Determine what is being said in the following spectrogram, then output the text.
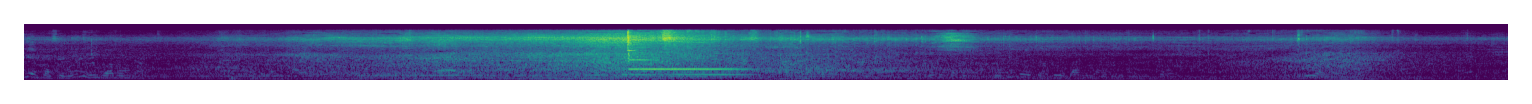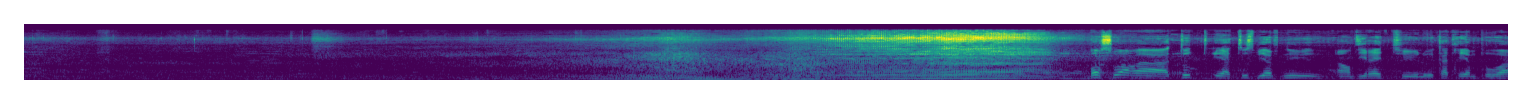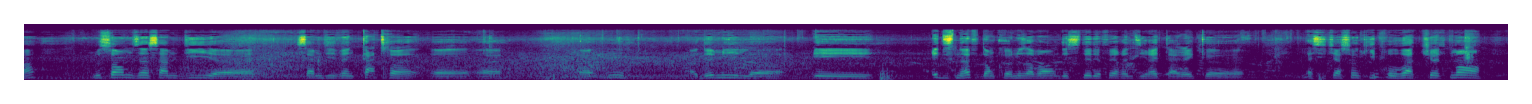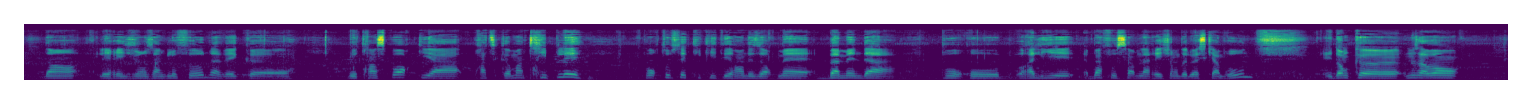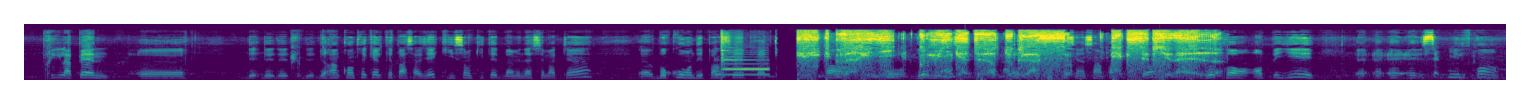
qui est passé, oui, il va maintenant. Bonsoir à toutes et à tous, bienvenue en direct sur le quatrième pouvoir. Nous sommes un samedi, euh, samedi 24 euh, euh, août 2019. Donc nous avons décidé de faire un direct avec la situation qui prévoit actuellement dans les régions anglophones avec le transport qui a pratiquement triplé pour tous ceux qui quitteront désormais Bamenda pour rallier Bafoussam, la région de l'Ouest Cameroun. Et donc, euh, nous avons pris la peine euh, de, de, de, de, rencontrer quelques passagers qui sont quittés de Bamenda ce matin. Euh, beaucoup ont dépensé près de Varini, communicateur de classe exceptionnel. D'autres ont, ont, payé 7000 francs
